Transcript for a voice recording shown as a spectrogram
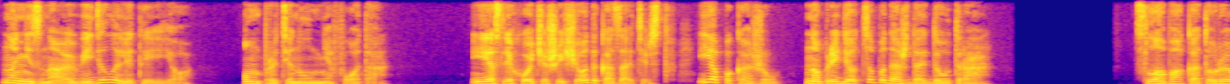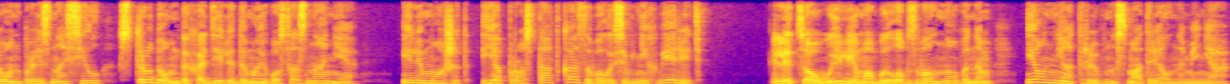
но не знаю, видела ли ты ее. Он протянул мне фото. Если хочешь еще доказательств, я покажу, но придется подождать до утра. Слова, которые он произносил, с трудом доходили до моего сознания. Или, может, я просто отказывалась в них верить, Лицо Уильяма было взволнованным, и он неотрывно смотрел на меня.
